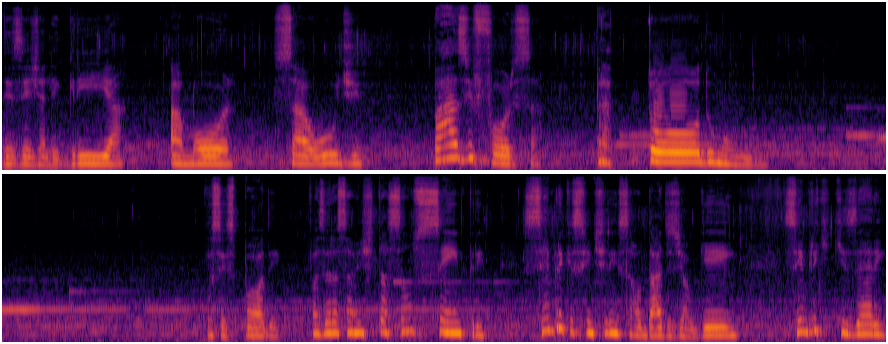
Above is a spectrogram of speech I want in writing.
Deseje alegria, amor, saúde, paz e força para todo mundo. Vocês podem fazer essa meditação sempre, sempre que sentirem saudades de alguém, sempre que quiserem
